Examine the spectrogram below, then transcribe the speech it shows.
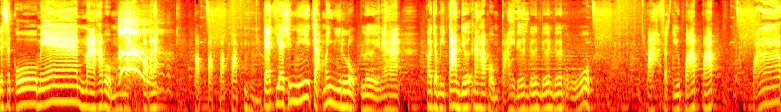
Let's go man มาครับผมมาออกมาแล้วปับปับปับปับแต่เกียร์ชิ้นนี้จะไม่มีหลบเลยนะฮะ ก็จะมีต้านเยอะนะครับผมไปเดินเดินเดินเดินโอ้โหปะสกิลปั๊บปั๊บ ปั๊บ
